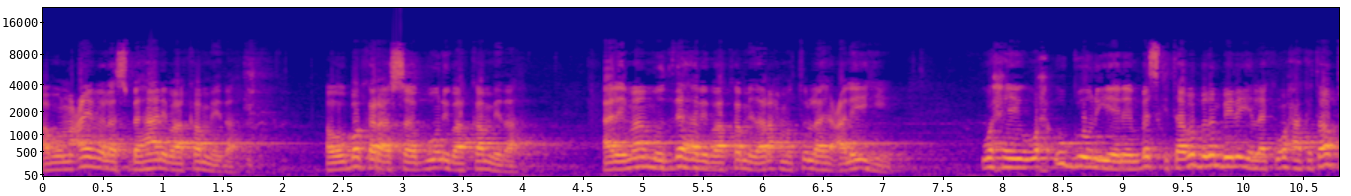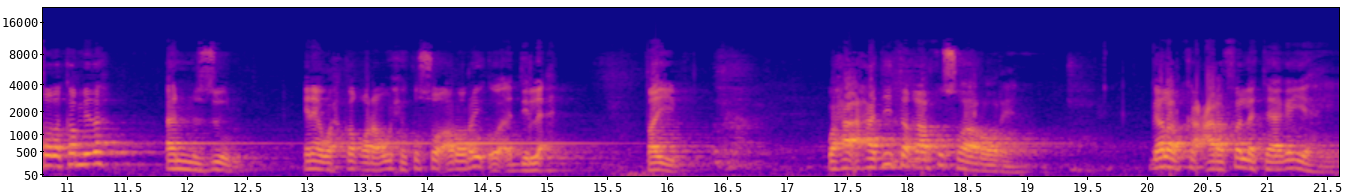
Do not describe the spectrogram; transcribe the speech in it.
Abu nucaym alasbahaani baa ka mid ah. Abubakar asaabuuni baa ka mid ah. Alimaamu dahabi baa ka mid ah raxmatullaahi calayhi. Waxay wax u gooni yeeleen bas kitaabo badan bay leeyihiin lakiin waxaa kitaabtooda ka mid ah annusuul inay wax ka qoraan wixii ku soo arooray oo adilo ah. Ayib waxaa axaadiidta qaar ku soo arooreen. Galabka carafo la taagan yahay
